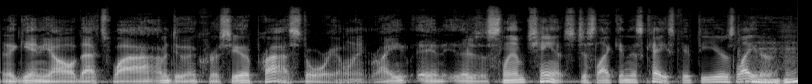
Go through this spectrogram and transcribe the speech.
And again, y'all, that's why I'm doing Crucio Prize story on it, right? And there's a slim chance, just like in this case, 50 years later, mm-hmm.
